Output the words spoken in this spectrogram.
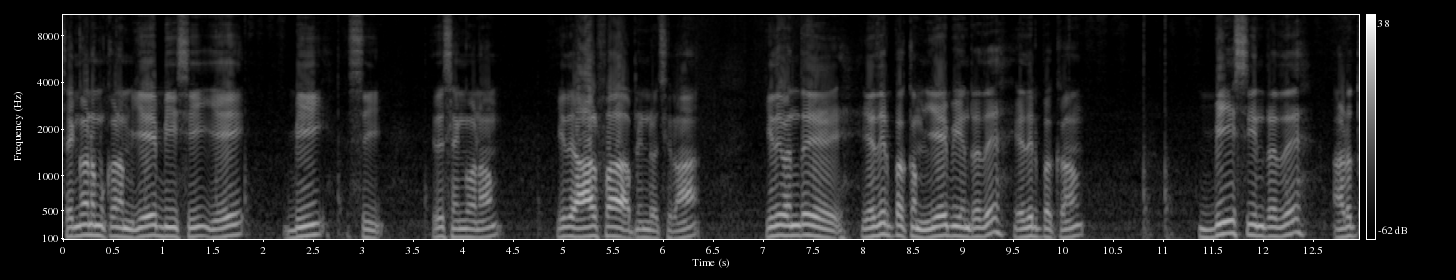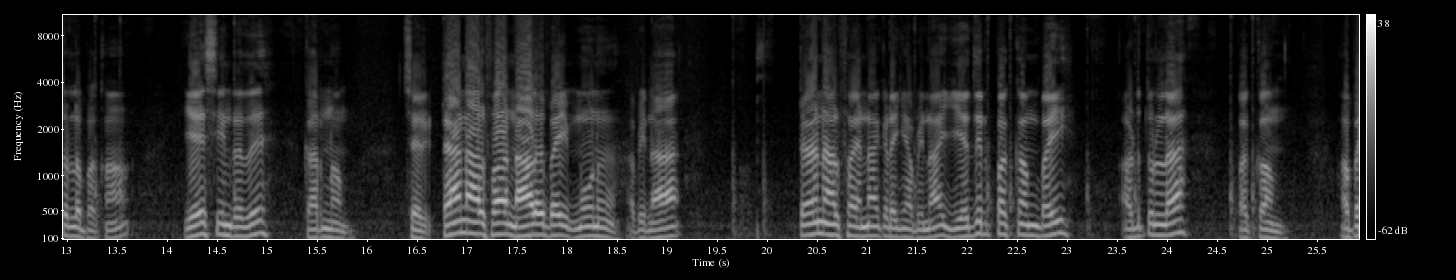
செங்கோண முக்கோணம் ஏபிசி ஏபிசி இது செங்கோணம். இது ஆல்ஃபா அப்படின்னு வச்சுக்கிறோம். இது வந்து எதிர்ப்பக்கம் ஏபின்றது எதிர்ப்பக்கம். பிசின்றது அடுத்துள்ள பக்கம். ஏசின்றது கர்ணம். சரி டேன் ஆல்ஃபா நாலு பை மூணு அப்படின்னா டேன் ஆல்ஃபா என்ன கிடைக்கும் அப்படின்னா எதிர்ப்பக்கம் பை அடுத்துள்ள பக்கம். அப்போ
